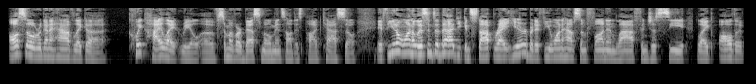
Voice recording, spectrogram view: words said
also we're gonna have like a quick highlight reel of some of our best moments on this podcast. So if you don't want to listen to that, you can stop right here. But if you want to have some fun and laugh and just see like all the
